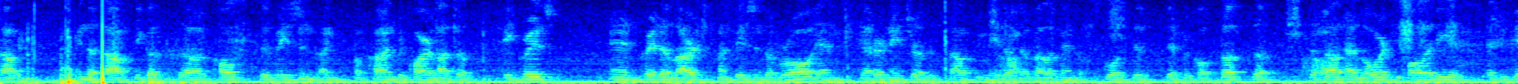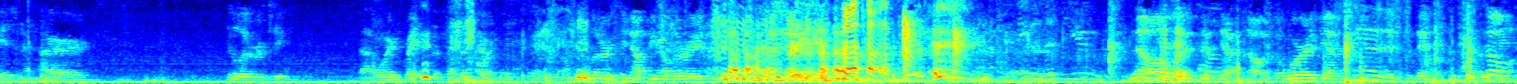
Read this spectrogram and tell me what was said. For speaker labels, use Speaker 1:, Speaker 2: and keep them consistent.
Speaker 1: south, in the south, because the cultivation of cotton required lots of acreage and created large plantations of rural and scattered nature of the south made the development of schools dif- difficult. Thus, the, the south had lower quality education and higher
Speaker 2: Illiteracy.
Speaker 1: uh, word rates than the north.
Speaker 2: Illiteracy not being able to read. no, it's just, yeah, no, it's a word, if you haven't seen it, it's the same. So,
